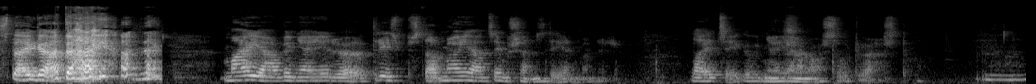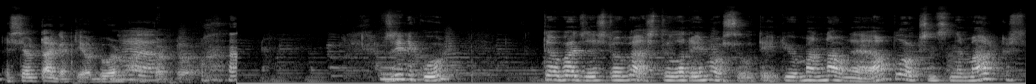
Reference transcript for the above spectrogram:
Staigātāja. Maijā viņai ir eh, 13. maijā dzimšanas diena. Man ir laicīga viņai jānosūta vēstule. Es jau tagad jau domāju Jā. par to. Zini ko? Tev vajadzēs to vēstuli arī nosūtīt, jo man nav ne aploksnes, ne markas.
